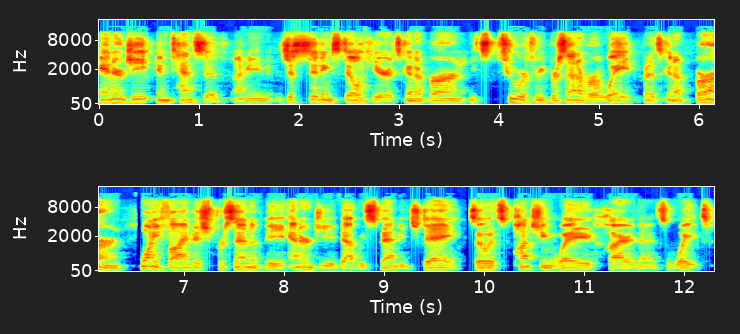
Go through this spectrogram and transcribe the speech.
energy intensive. I mean, just sitting still here, it's going to burn. It's two or three percent of our weight, but it's going to burn twenty-five ish percent of the energy that we spend each day. So it's punching way higher than its weight,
